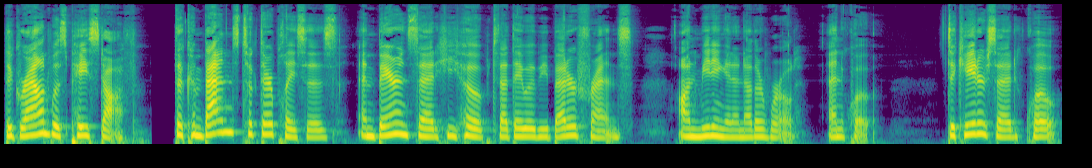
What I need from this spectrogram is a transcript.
The ground was paced off. The combatants took their places, and Barron said he hoped that they would be better friends on meeting in another world. End quote. Decatur said, quote,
